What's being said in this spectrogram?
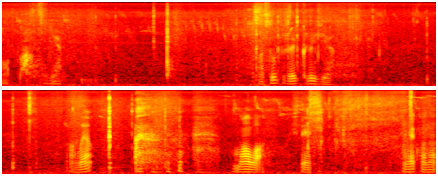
Опа, є. А тут вже клює. Але мала. Як, вона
